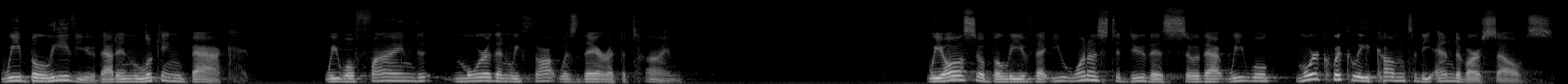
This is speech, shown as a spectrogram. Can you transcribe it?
We believe you that in looking back, we will find more than we thought was there at the time. We also believe that you want us to do this so that we will more quickly come to the end of ourselves.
